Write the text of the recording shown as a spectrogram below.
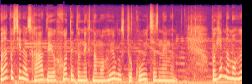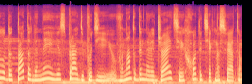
Вона постійно згадує, ходить до них на могилу, спілкується з ними. Погін на могилу до тата для неї є справді подією. Вона туди наряджається і ходить як на свято.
